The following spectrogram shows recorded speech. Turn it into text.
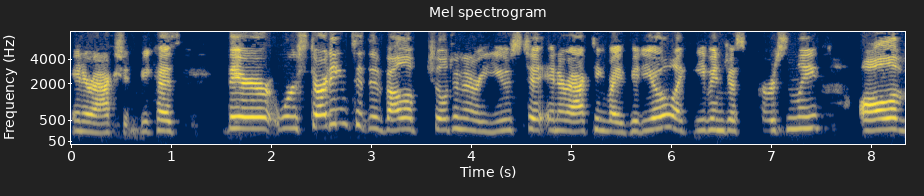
interaction because there we're starting to develop children that are used to interacting by video like even just personally. All of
